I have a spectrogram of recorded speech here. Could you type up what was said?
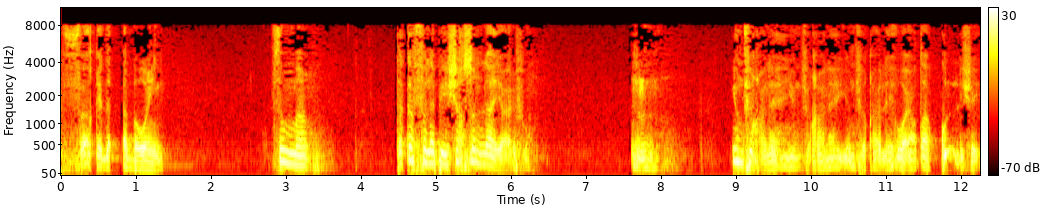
فاقد أبوين ثم تكفل به شخص لا يعرفه. ينفق عليه ينفق عليه ينفق عليه وإعطاه كل شيء.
